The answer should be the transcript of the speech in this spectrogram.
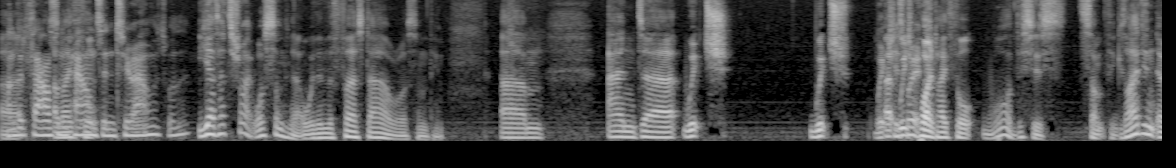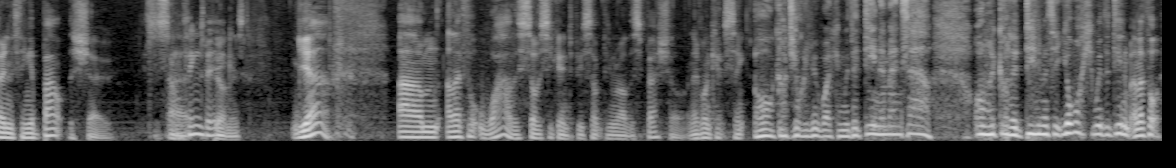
uh, Hundred thousand pounds thought- in two hours, was it? Yeah, that's right. Was something like that within the first hour or something, um, and uh, which, which, Which at which which? point I thought, "Whoa, this is something," because I didn't know anything about the show. This is something uh, to big. be honest. Yeah. Um, and I thought, wow, this is obviously going to be something rather special. And everyone kept saying, oh, God, you're going to be working with Idina Menzel. Oh, my God, Idina Menzel, you're working with Idina. And I thought,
